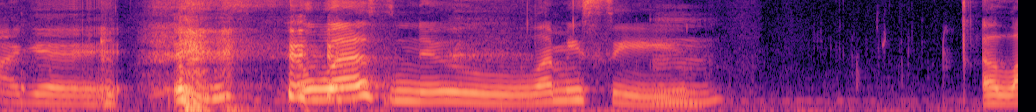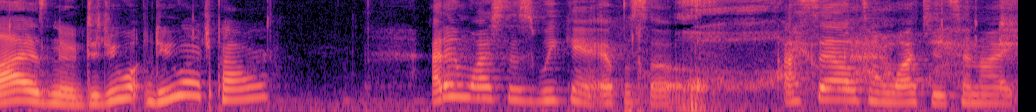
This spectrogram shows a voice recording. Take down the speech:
my god. What's new? Let me see. Mhm. A lie is new. Did you do you watch Power? I didn't watch this weekend episode. I said I was gonna watch it tonight.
